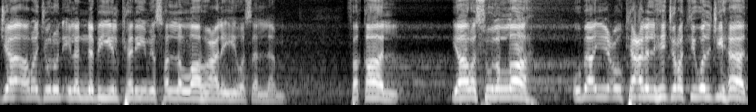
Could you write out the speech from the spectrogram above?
جاء رجل إلى النبي الكريم صلى الله عليه وسلم فقال يا رسول الله أبايعك على الهجرة والجهاد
